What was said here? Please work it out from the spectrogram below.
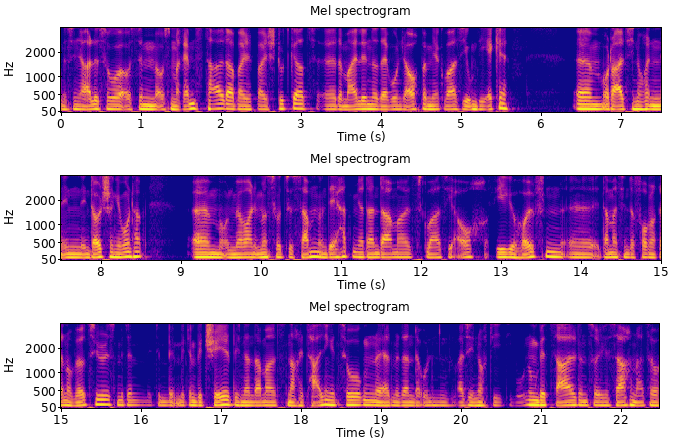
wir sind ja alle so aus dem, aus dem Remstal da bei, bei Stuttgart. Äh, der Mailänder, der wohnt ja auch bei mir quasi um die Ecke. Ähm, oder als ich noch in, in, in Deutschland gewohnt habe. Ähm, und wir waren immer so zusammen und der hat mir dann damals quasi auch viel geholfen. Äh, damals in der Formel Renault World Series mit dem, mit, dem, mit dem Budget bin dann damals nach Italien gezogen. Er hat mir dann da unten, weiß ich noch, die, die Wohnung bezahlt und solche Sachen. Also,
